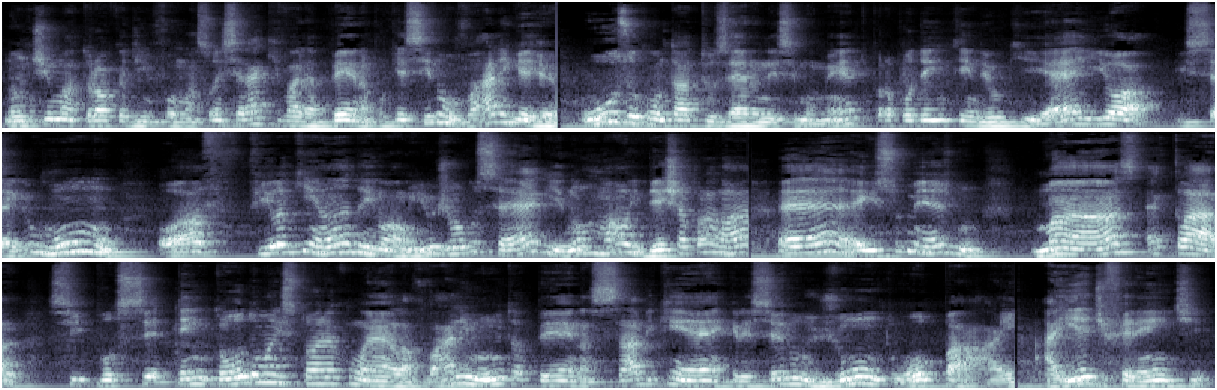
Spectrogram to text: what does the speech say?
não tinha uma troca de informações? Será que vale a pena? Porque se não vale, guerreiro, usa o contato zero nesse momento para poder entender o que é e ó, e segue o rumo. Ó, fila que anda, irmão, e o jogo segue, normal, e deixa para lá. É, é isso mesmo. Mas, é claro, se você tem toda uma história com ela, vale muito a pena, sabe quem é, cresceram junto, opa, aí, aí é diferente.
